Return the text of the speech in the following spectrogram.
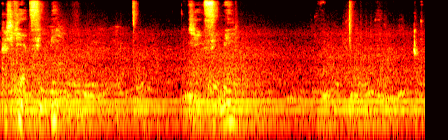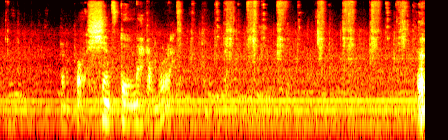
because you can't see me. You can't see me. Gonna pull a Shinsuke Nakamura. At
